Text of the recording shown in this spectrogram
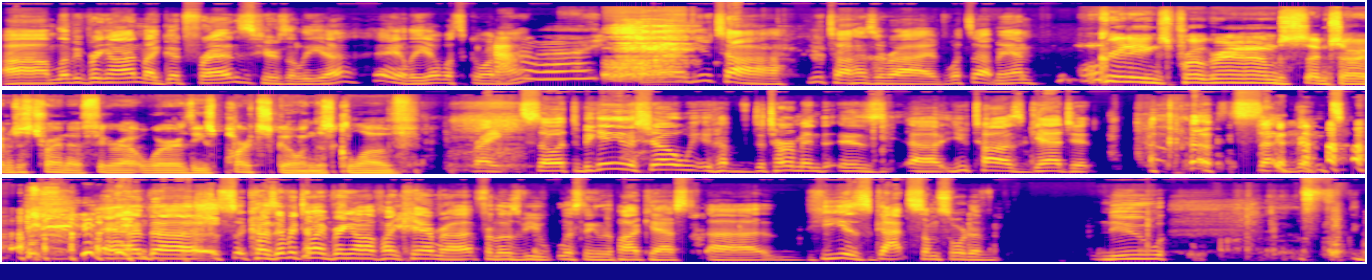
Um, let me bring on my good friends. Here's Aaliyah. Hey, Aaliyah, what's going on? And Utah. Utah has arrived. What's up, man? Greetings, programs. I'm sorry, I'm just trying to figure out where these parts go in this glove. Right. So at the beginning of the show, we have determined is uh, Utah's gadget segment, and because every time I bring him up on camera, for those of you listening to the podcast, uh, he has got some sort of new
